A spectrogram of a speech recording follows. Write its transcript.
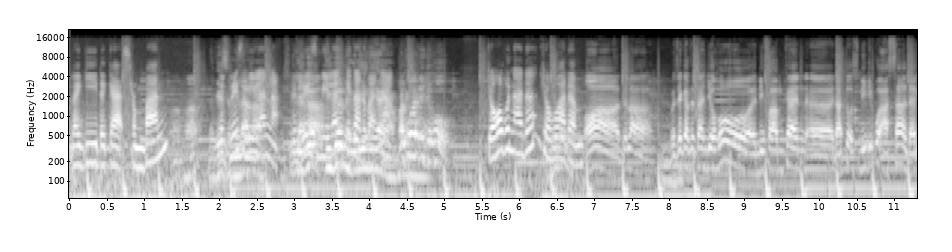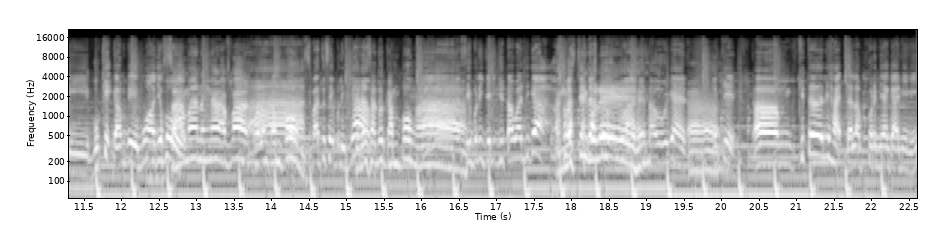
lagi dekat Seremban. Uh-huh. Negeri Sembilan lah. Negeri Sembilan kita ada banyak. Johor ada Johor? Johor pun ada, Johor ada. Oh, itulah. Bercakap tentang Johor, difahamkan uh, Datuk sendiri pun asal dari Bukit Gambir, Muar Johor. Sama dengan apa ah, orang kampung. Sebab tu saya boleh gam. Kita satu kampung. Ah. ah. Saya boleh jadi jutawan juga. Mesti boleh. Saya tahu kan. Ah. Okey, um, kita lihat dalam perniagaan ini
